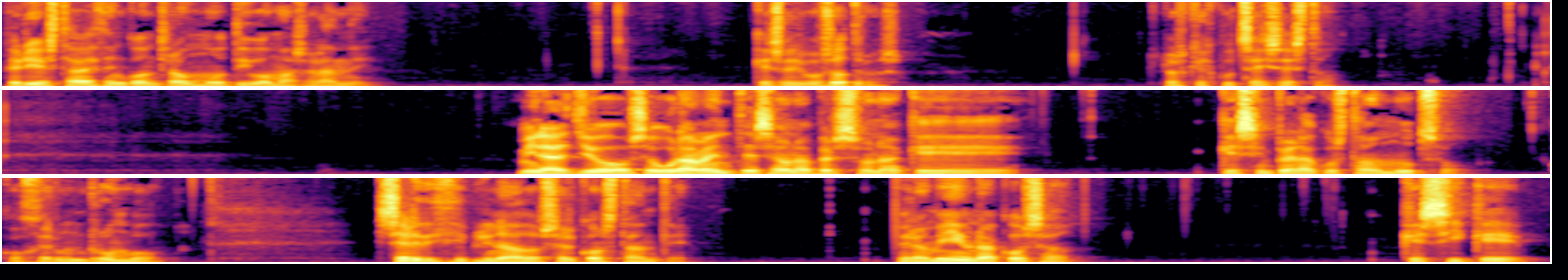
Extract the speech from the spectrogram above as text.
Pero yo esta vez he encontrado un motivo más grande, que sois vosotros, los que escucháis esto. Mira, yo seguramente sea una persona que, que siempre le ha costado mucho coger un rumbo, ser disciplinado, ser constante. Pero a mí hay una cosa que sí que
